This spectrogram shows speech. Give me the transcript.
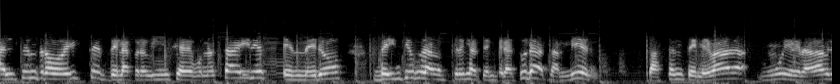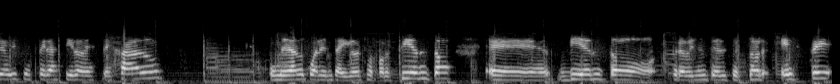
al centro oeste de la provincia de Buenos Aires, en Meró, 21 grados 3 la temperatura, también bastante elevada, muy agradable. Hoy se espera cielo despejado, humedad 48%, eh, viento proveniente del sector este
